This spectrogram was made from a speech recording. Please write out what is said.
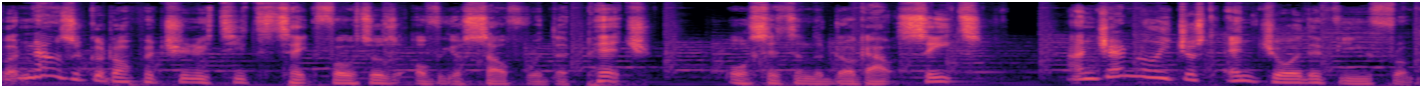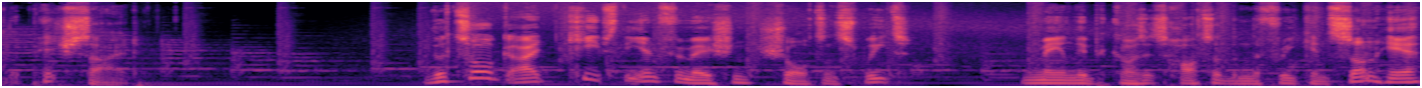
but now's a good opportunity to take photos of yourself with the pitch, or sit in the dugout seats, and generally just enjoy the view from the pitch side. The tour guide keeps the information short and sweet, mainly because it's hotter than the freaking sun here,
